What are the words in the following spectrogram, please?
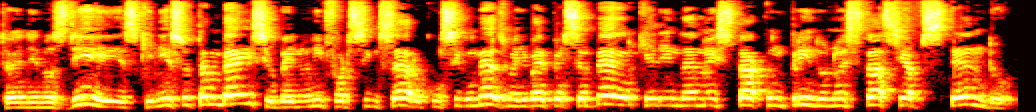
Então ele nos diz que nisso também, se o Benoni for sincero consigo mesmo, ele vai perceber que ele ainda não está cumprindo, não está se abstendo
